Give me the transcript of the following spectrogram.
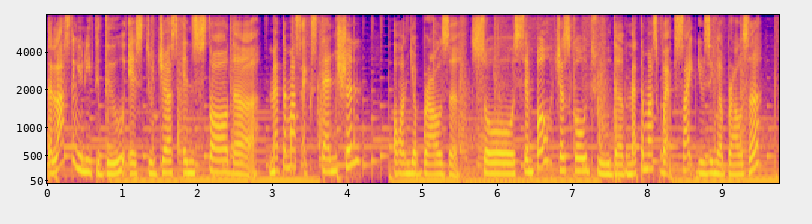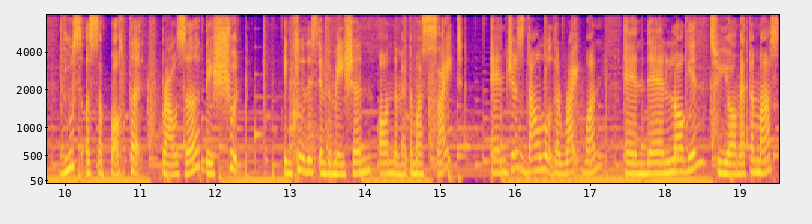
the last thing you need to do is to just install the MetaMask extension on your browser. So simple, just go to the MetaMask website using your browser. Use a supported browser. They should include this information on the MetaMask site and just download the right one and then log in to your MetaMask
